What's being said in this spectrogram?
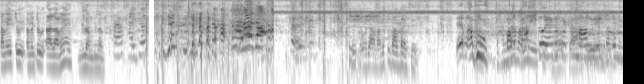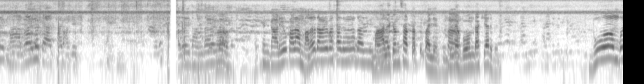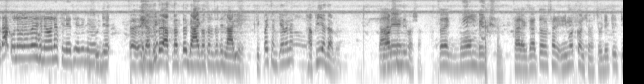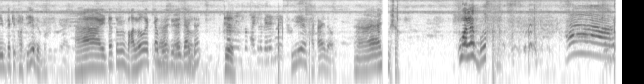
আমি একটু আমি একটু আলাম হ্যাঁ গেলাম আমারও তো দাদা আছে এ বাবু হয়ে। ভালোই ধান্দা হইল গাড়িও কালাম ভালো দামে বাসা মাল এখন সাত তো পাইলেন কিন্তু হ্যাঁ। আরবেন বোম বোধা কোনো রকমের হেনে হেনে ফেলে দিয়ে দিলে তুই যে এটা আপনার তো গায়ে গতর যদি লাগে ঠিক পাইছেন কে মানে? ঠাপিয়ে যাবে। নরসিংদী ভাষা। স্যার এক বোম স্যার এক জায়গায় তো স্যার রিমোট কন্ট্রোল আছে ওটা একটু টিপ দেখে ফাটিয়ে দেবো। হ্যাঁ এটা তুমি ভালো একটা বুদ্ধি। ঠিক ধুয়ে ফাটাই দাও। হ্যাঁ. ওরে আহ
